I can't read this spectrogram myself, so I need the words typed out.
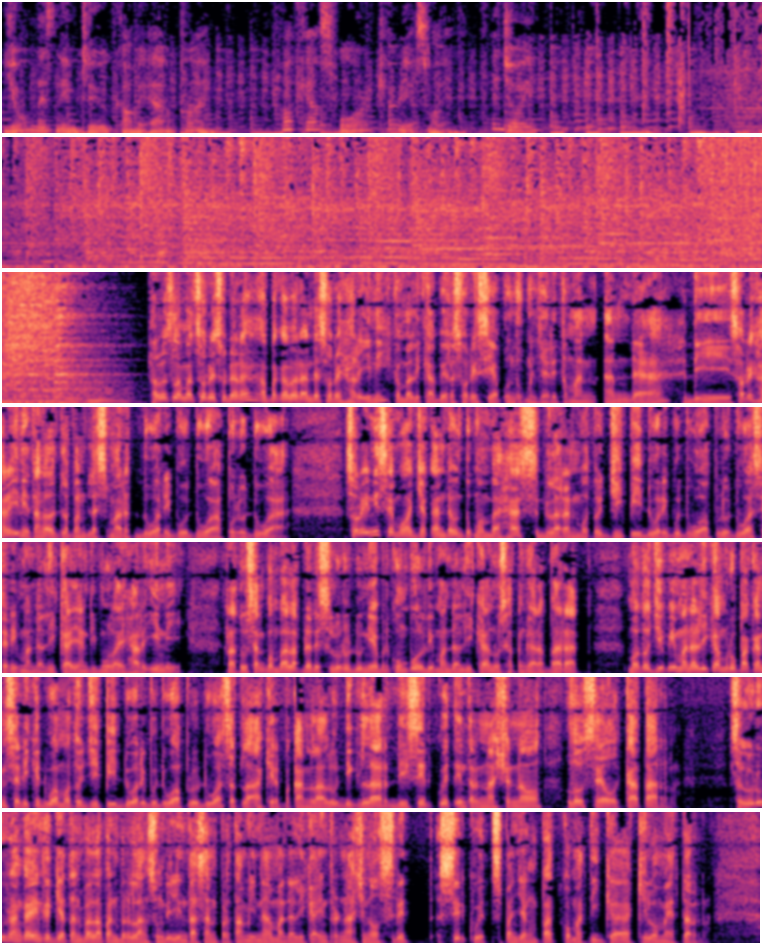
You're listening to KBR Prime, podcast for curious mind. Enjoy! Halo selamat sore saudara, apa kabar Anda sore hari ini? Kembali KBR Sore siap untuk menjadi teman Anda di sore hari ini tanggal 18 Maret 2022. Sore ini saya mau ajak Anda untuk membahas gelaran MotoGP 2022 seri Mandalika yang dimulai hari ini. Ratusan pembalap dari seluruh dunia berkumpul di Mandalika, Nusa Tenggara Barat. MotoGP Mandalika merupakan seri kedua MotoGP 2022 setelah akhir pekan lalu digelar di sirkuit internasional Losail, Qatar. Seluruh rangkaian kegiatan balapan berlangsung di lintasan Pertamina Mandalika International Street Circuit sepanjang 4,3 km.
